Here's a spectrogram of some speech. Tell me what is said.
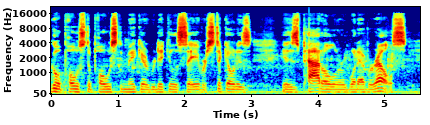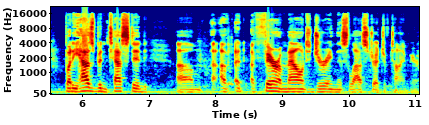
go post to post and make a ridiculous save or stick out his, his paddle or whatever else. But he has been tested um, a, a, a fair amount during this last stretch of time here.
